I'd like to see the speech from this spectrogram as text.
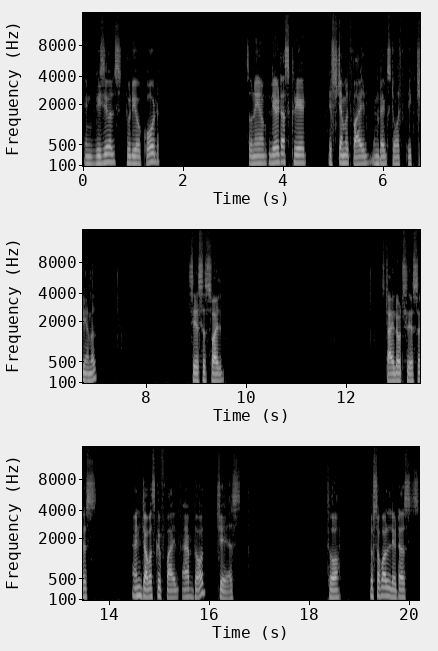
in Visual Studio Code. So now let us create HTML file index.html, CSS file, style.css, and JavaScript file app.js. So first of all, let us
